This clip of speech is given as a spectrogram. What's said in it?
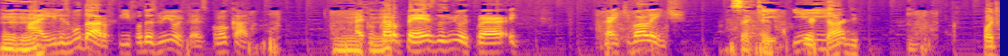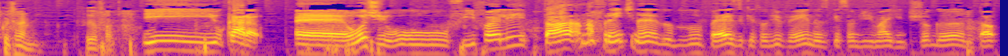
Uhum. Aí eles mudaram, FIFA 2008, aí eles colocaram. Uhum. Aí colocaram PS 2008 pra ficar equivalente. Saquei. E, Verdade. Pode continuar. Depois eu falo. e o cara, é, hoje o, o FIFA ele tá na frente, né, do, do PES, em questão de vendas, em questão de mais gente jogando e tal.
